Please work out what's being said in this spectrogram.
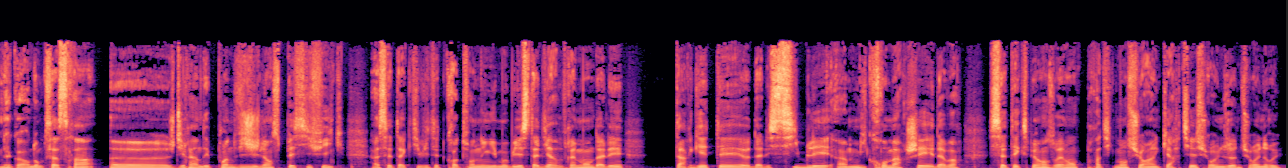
D'accord, donc ça sera, je dirais, un des points de vigilance spécifiques à cette activité de crowdfunding immobilier, c'est-à-dire vraiment d'aller targeter, euh, d'aller cibler un micro-marché et d'avoir cette expérience vraiment pratiquement sur un quartier, sur une zone, sur une rue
